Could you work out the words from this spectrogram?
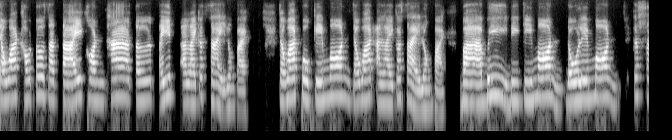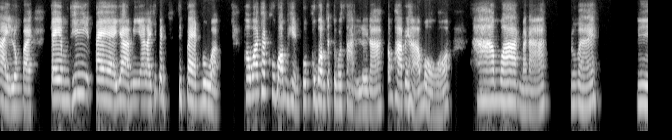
จะวาด Counter Strike คอนท่าเตอร์ติดอะไรก็ใส่ลงไป จะวาดโปเกมอน จะวาดอะไรก็ใส่ลงไป บาร์บี้ดิจิมอน โดเรมอน ก็ใส่ลงไป เต็มที่แต่อย่ามีอะไรที่เป็น 18 บวก เพราะว่าถ้าครูบอมเห็นปุ๊บครูบอมจะตัวสั่นเลยนะ ต้องพาไปหาหมอ ห้ามวาดมานะ รู้ไหมนี่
